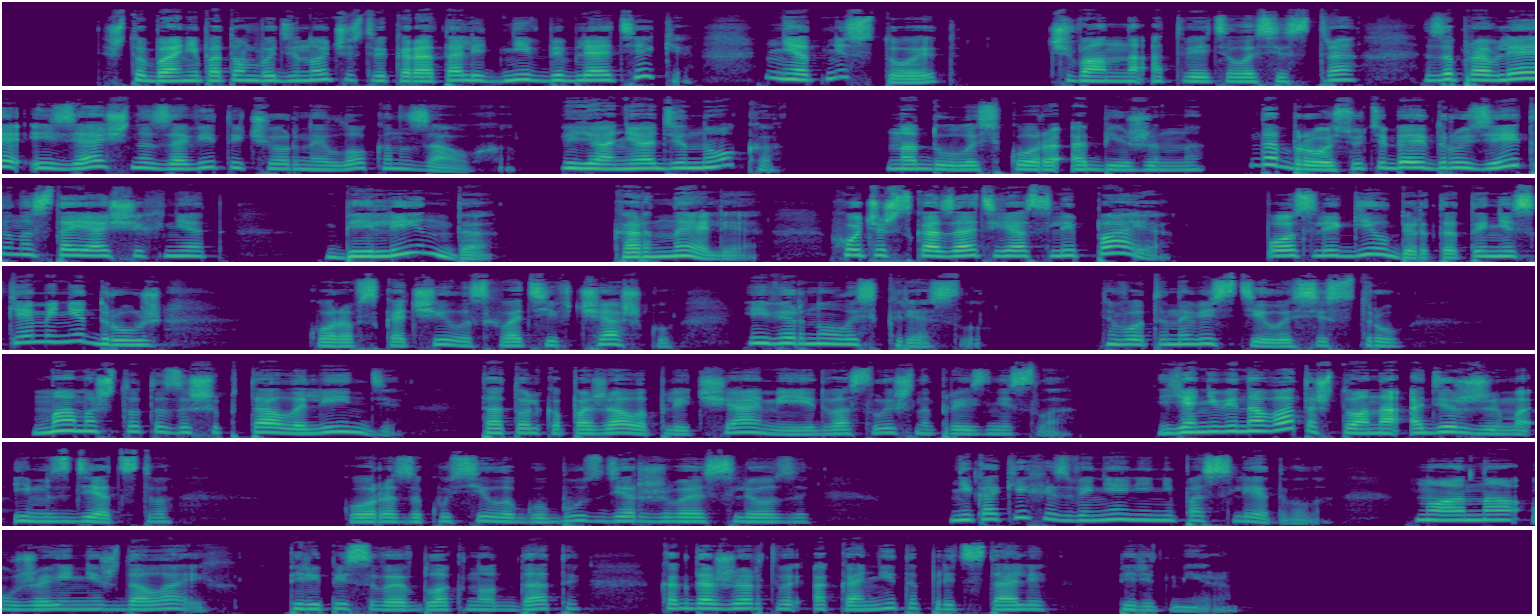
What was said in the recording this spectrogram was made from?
Чтобы они потом в одиночестве коротали дни в библиотеке? Нет, не стоит. Чванно ответила сестра, заправляя изящно завитый черный локон за ухо. «Я не одинока», — надулась Кора обиженно. «Да брось, у тебя и друзей-то настоящих нет. Белинда!» «Корнелия, хочешь сказать, я слепая? После Гилберта ты ни с кем и не друж...» Кора вскочила, схватив чашку, и вернулась к креслу. Вот и навестила сестру. Мама что-то зашептала Линде, та только пожала плечами и едва слышно произнесла. «Я не виновата, что она одержима им с детства». Кора закусила губу, сдерживая слезы. Никаких извинений не последовало, но она уже и не ждала их, переписывая в блокнот даты, когда жертвы Аканита предстали перед миром.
